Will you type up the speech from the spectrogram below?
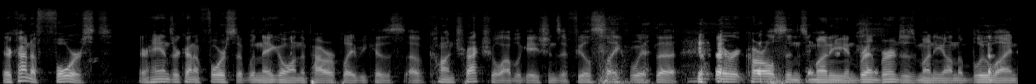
they're kind of forced. Their hands are kind of forced when they go on the power play because of contractual obligations. It feels like with uh, Erik Karlsson's money and Brent Burns's money on the blue line.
